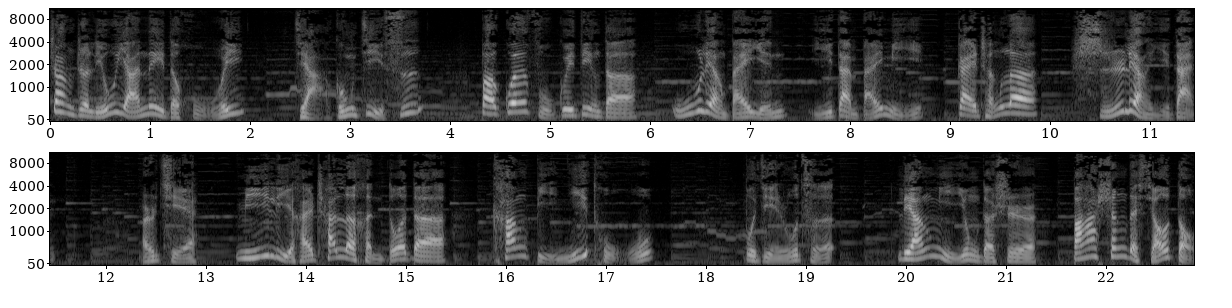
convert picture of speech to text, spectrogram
仗着刘衙内的虎威，假公济私，把官府规定的五两白银一担白米改成了十两一担，而且米里还掺了很多的糠比泥土。不仅如此，粮米用的是八升的小斗，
